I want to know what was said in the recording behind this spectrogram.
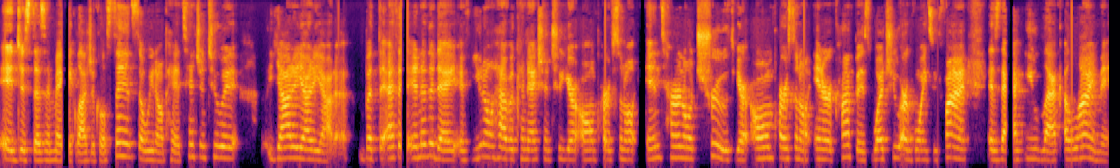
it just doesn't make logical sense, so we don't pay attention to it yada yada yada. But the, at the end of the day if you don't have a connection to your own personal internal truth your own personal inner compass what you are going to find is that you lack alignment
